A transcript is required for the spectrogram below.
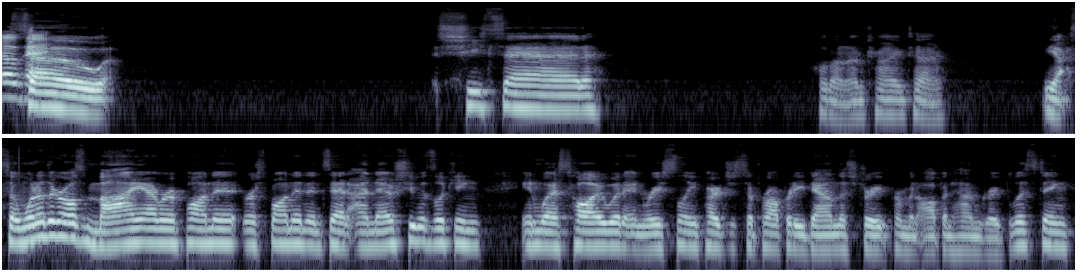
Okay. So she said, "Hold on, I'm trying to." Yeah. So one of the girls, Maya, responded responded and said, "I know she was looking in West Hollywood and recently purchased a property down the street from an Oppenheim Group listing.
